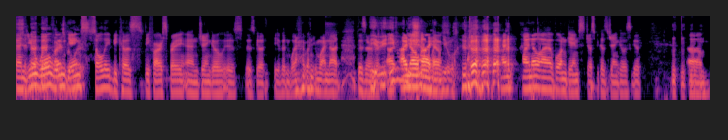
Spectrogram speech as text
and you will win games players. solely because the fire spray and Django is is good even when when you might not deserve Even, it. I, even I you know I have you- I, I know I have won games just because Django is good. um,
